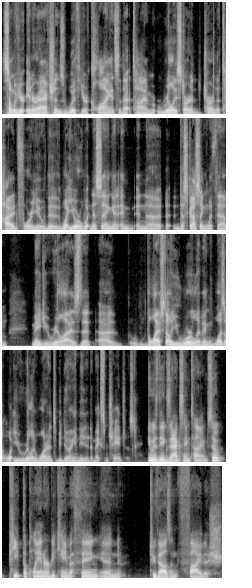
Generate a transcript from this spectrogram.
some of your interactions with your clients at that time really started to turn the tide for you. The, what you were witnessing and, and, and uh, discussing with them made you realize that uh, the lifestyle you were living wasn't what you really wanted to be doing and needed to make some changes. It was the exact same time. So Pete the Planner became a thing in 2005 ish.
